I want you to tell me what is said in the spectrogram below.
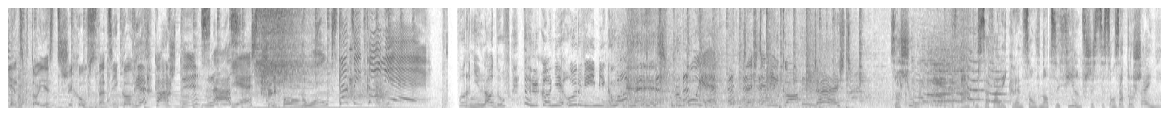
Więc kto jest szychą w stacyjkowie? Każdy z nas jest Przychą! w stacyjkowie! Furni lodów, tylko nie urwij mi głowy. Spróbuję! Cześć, Emilko! Cześć! Zosiu, w parku safari kręcą w nocy film. Wszyscy są zaproszeni.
